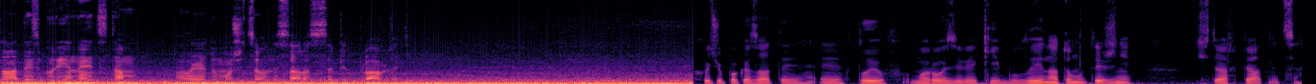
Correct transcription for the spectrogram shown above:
Так, десь бур'янець там, але я думаю, що це вони зараз все підправлять. Хочу показати е, вплив морозів, які були на тому тижні четвер-п'ятниця.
